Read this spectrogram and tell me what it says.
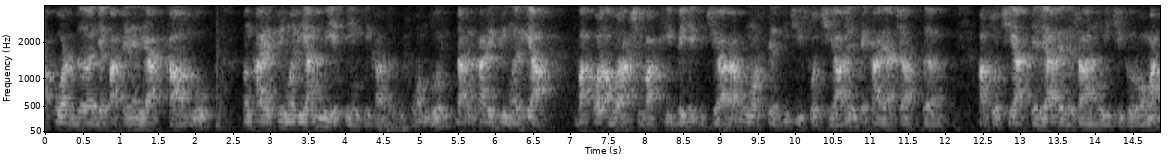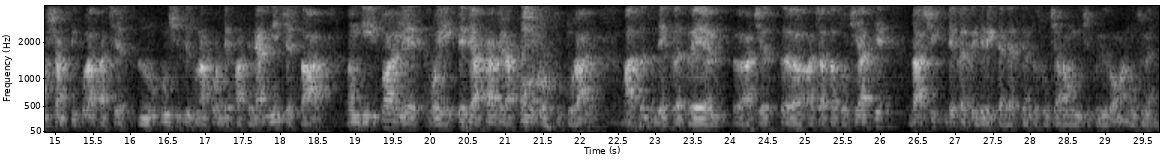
acord de parteneriat cadru în care primăria nu este implicată cu fonduri, dar în care primăria va colabora și va fi beneficiara unor servicii sociale pe care această asociație le are deja în municipiul Roman și am stipulat acest lucru și printr-un acord de parteneriat necesar în viitoarele proiecte de atragere a fondurilor structurale, atât de către uh, acest, uh, această asociație, dar și de către Direcția de Asistență Socială a municipiului Roman. Mulțumesc!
